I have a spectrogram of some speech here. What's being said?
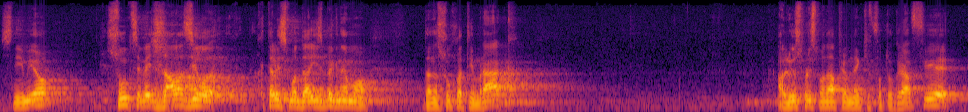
snimio. Sunce već zalazilo, hteli smo da izbegnemo da nas uhvati mrak, ali uspeli smo da napravimo neke fotografije,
